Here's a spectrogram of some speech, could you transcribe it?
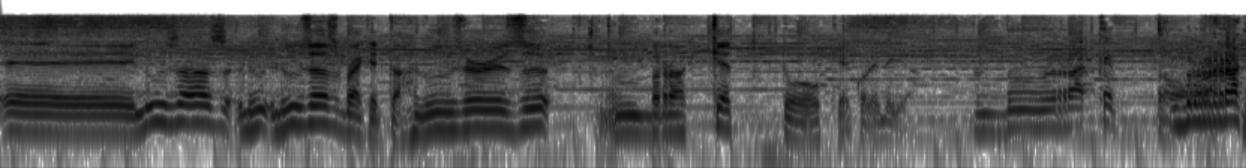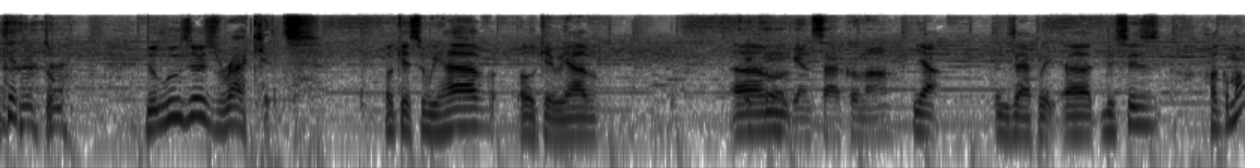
えー、losers, lo- losers bracket か。losers bracket。OK、これでいいや。Bracket. bracket. the losers racket. Okay, so we have. Okay, we have. Um, against Akuma. yeah, exactly. Uh, this is Hakuma.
